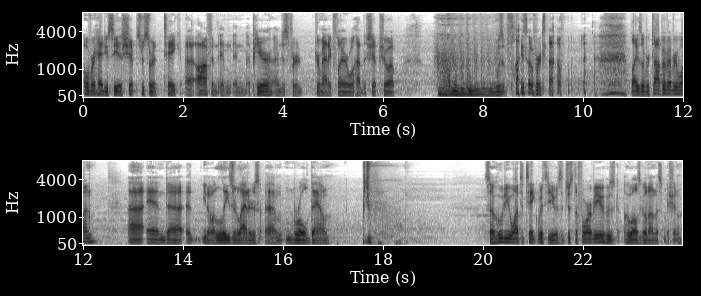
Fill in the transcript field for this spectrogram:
overhead, you see a ship just sort of take uh, off and, and, and appear. I'm just for dramatic flair, we'll have the ship show up. Was it flies over top? flies over top of everyone uh, and uh, you know a laser ladder's um, rolled down. So, who do you want to take with you? Is it just the four of you? Who's who else going on this mission?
